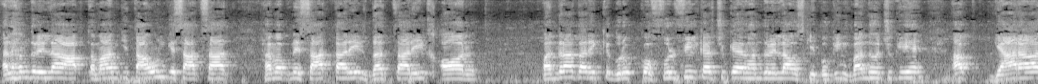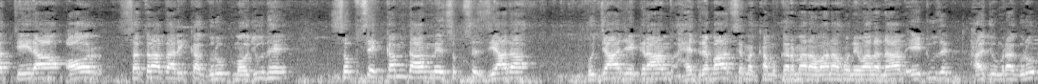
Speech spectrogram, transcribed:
الحمدللہ آپ تمام کی تعاون کے ساتھ ساتھ ہم اپنے سات تاریخ، دس تاریخ اور پندرہ تاریخ کے گروپ کو فل کر چکے ہیں۔ الحمدللہ اس کی بکنگ بند ہو چکی ہے۔ اب گیارہ، تیرہ اور سترہ تاریخ کا گروپ موجود ہے۔ سب سے کم دام میں سب سے زیادہ حجاج اکرام حیدرآباد سے مکہ مکرمہ روانہ ہونے والا نام اے ٹو زیڈ حج عمرہ گروپ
